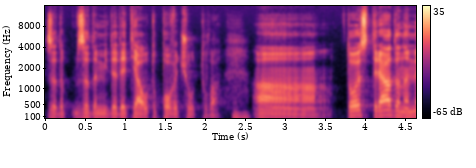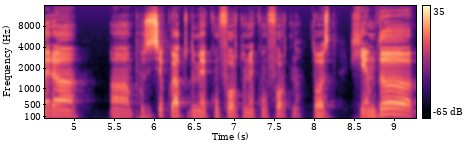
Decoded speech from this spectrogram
за, да, за да ми даде тялото повече от това. А, тоест, трябва да намеря а, позиция, която да ми е комфортно-некомфортна. Тоест, хем да,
